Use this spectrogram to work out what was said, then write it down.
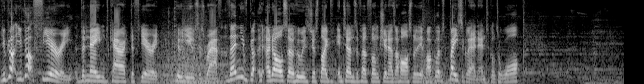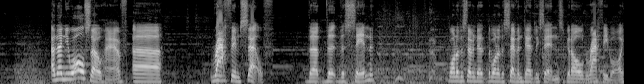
You've got you've got Fury, the named character Fury, who uses Wrath. Then you've got and also who is just like in terms of her function as a Horseman of the Apocalypse, basically identical to War. And then you also have uh, Wrath himself, the the the Sin, one of the seven one of the seven deadly sins. Good old Wrathy boy.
